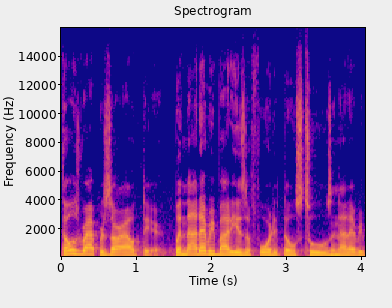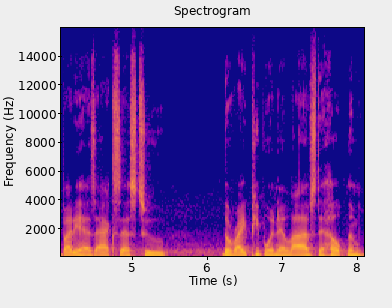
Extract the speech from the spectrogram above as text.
Those rappers are out there, but not everybody is afforded those tools, and not everybody has access to the right people in their lives to help them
